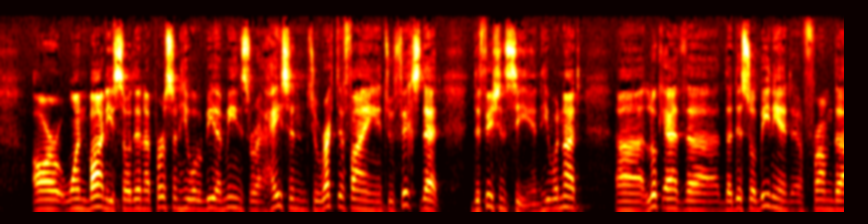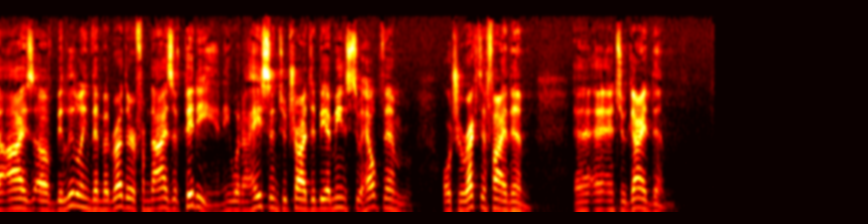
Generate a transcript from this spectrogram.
are one body. So then a person he will be a means to hasten to rectifying and to fix that deficiency, and he would not. Uh, look at the, the disobedient from the eyes of belittling them, but rather from the eyes of pity. And he would hasten to try to be a means to help them or to rectify them uh, and to guide them.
